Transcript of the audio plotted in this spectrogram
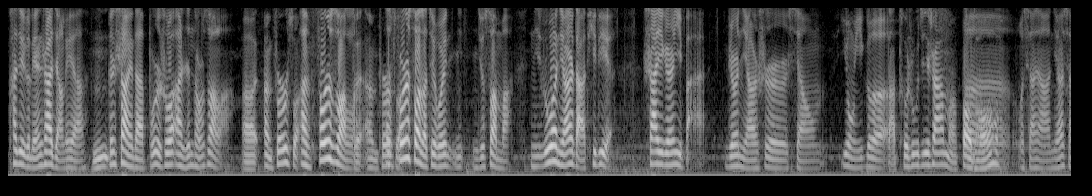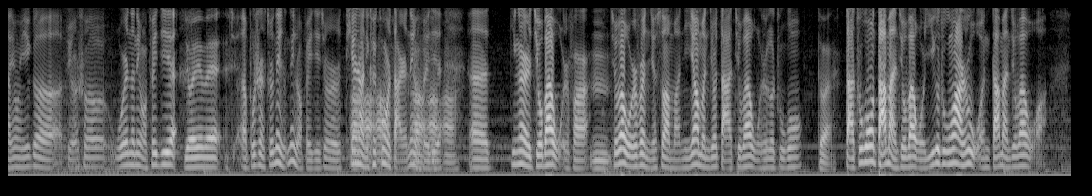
他这个连杀奖励啊，嗯，跟上一代不是说按人头算了啊，按分算，按分算了，对，按分按分算了。这回你你就算吧，你如果你要是打 TD，杀一个人一百，比如你要是想用一个打特殊击杀嘛，爆头。我想想啊，你要想用一个，比如说无人的那种飞机，UAV，呃，不是，就是那种那种飞机，就是天上你可以控制打人那种飞机，呃，应该是九百五十分，嗯，九百五十分你就算吧，你要么你就打九百五十个助攻。对，打助攻打满九百五，一个助攻二十五，你打满九百五，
